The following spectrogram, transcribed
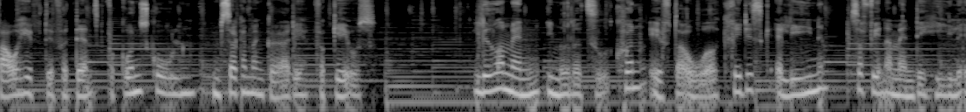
faghæfte for dansk for grundskolen, så kan man gøre det forgæves. Leder man i kun efter ordet kritisk alene, så finder man det hele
